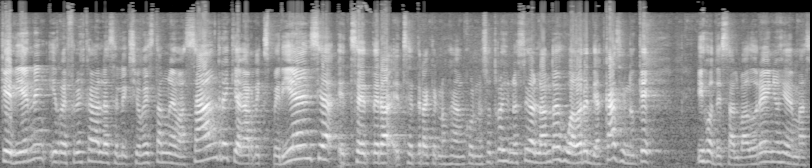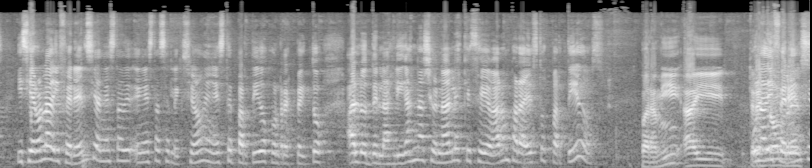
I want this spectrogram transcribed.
que vienen y refrescan a la selección esta nueva sangre, que agarre experiencia, etcétera, etcétera, que nos hagan con nosotros. Y no estoy hablando de jugadores de acá, sino que hijos de salvadoreños y demás. Hicieron la diferencia en esta, en esta selección, en este partido, con respecto a los de las ligas nacionales que se llevaron para estos partidos. Para mí hay tres, nombres,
